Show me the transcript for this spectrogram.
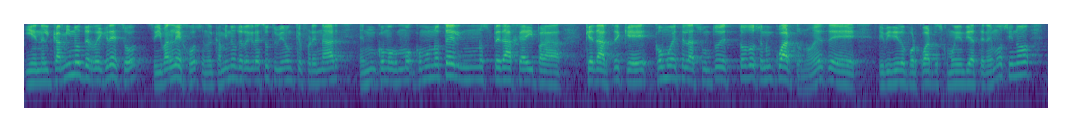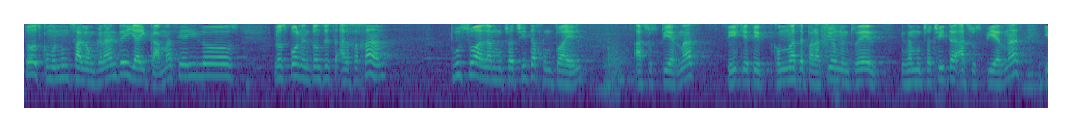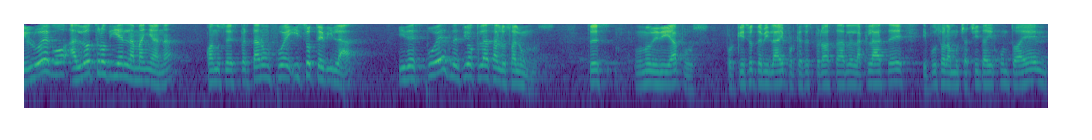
y en el camino de regreso, se iban lejos, en el camino de regreso tuvieron que frenar en un, como, como, como un hotel, un hospedaje ahí para quedarse, que cómo es el asunto, es todos en un cuarto, no es eh, dividido por cuartos como hoy en día tenemos, sino todos como en un salón grande y hay camas y ahí los, los pone. Entonces al jajam puso a la muchachita junto a él, a sus piernas, ¿sí? Quiere decir, con una separación entre él la muchachita a sus piernas, y luego al otro día en la mañana, cuando se despertaron, fue, hizo tevilá, y después les dio clase a los alumnos. Entonces, uno diría, pues, ¿por qué hizo tevilá y por qué se esperó hasta darle la clase y puso a la muchachita ahí junto a él?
